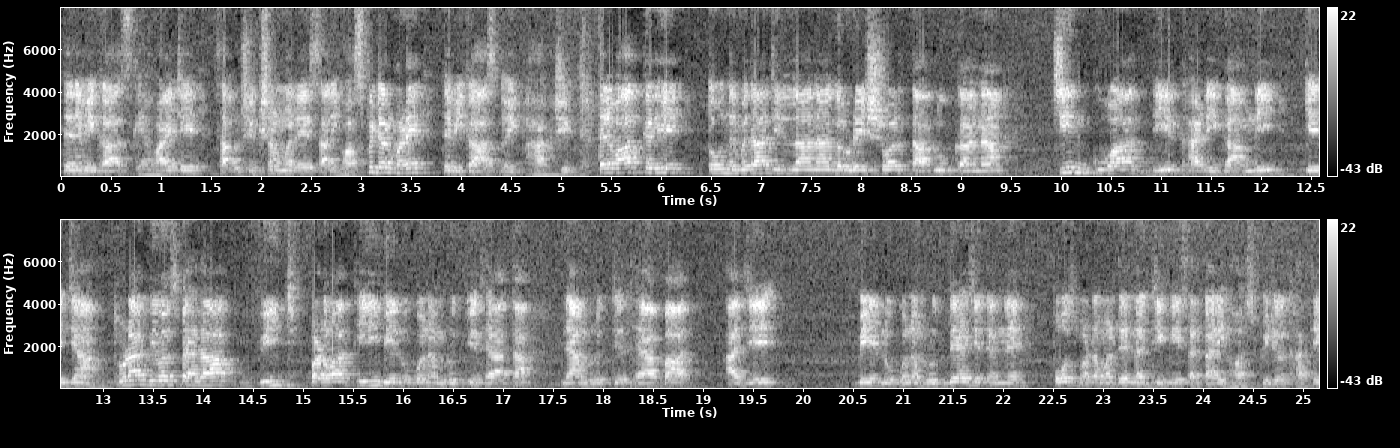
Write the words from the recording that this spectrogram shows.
તેને વિકાસ કહેવાય છે. સારું શિક્ષણ મળે, સારી હોસ્પિટલ મળે, તે વિકાસનો એક ભાગ છે. ત્યારે વાત કરીએ તો નર્મદા જિલ્લાના ગરુડેશ્વર તાલુકાના ચીનકુવા દેરખાડી ગામની કે જ્યાં થોડાક દિવસ પહેલા વીજ પડવાથી બે લોકોના મૃત્યુ થયા હતા ને આ મૃત્યુ થયા બાદ આજે બે લોકોના મૃતદેહ છે તેમને પોસ્ટમોર્ટમ અર્થે નજીકની સરકારી હોસ્પિટલ ખાતે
